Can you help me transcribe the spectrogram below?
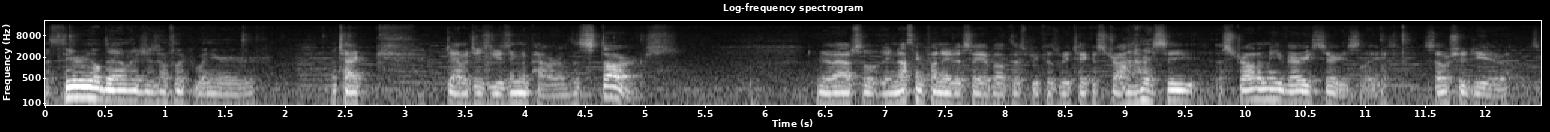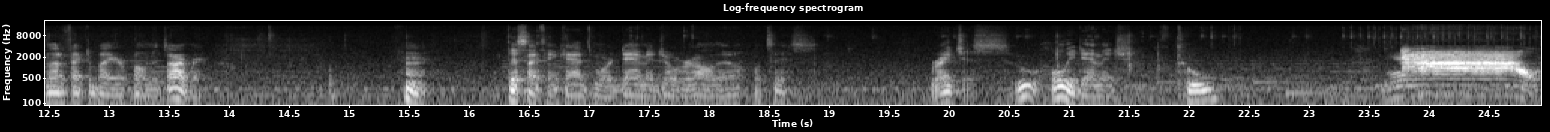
Ethereal damage is inflicted when your attack damages using the power of the stars. We have absolutely nothing funny to say about this because we take astronomy, astronomy very seriously. So should you. It's not affected by your opponent's armor. Hmm. This, I think, adds more damage overall, though. What's this? Righteous. Ooh, holy damage. Cool. No!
